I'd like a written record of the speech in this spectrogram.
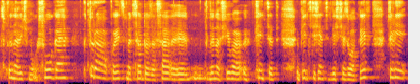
sprzedaliśmy usługę, która powiedzmy co do zasady wynosiła 500, 5200 zł, czyli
